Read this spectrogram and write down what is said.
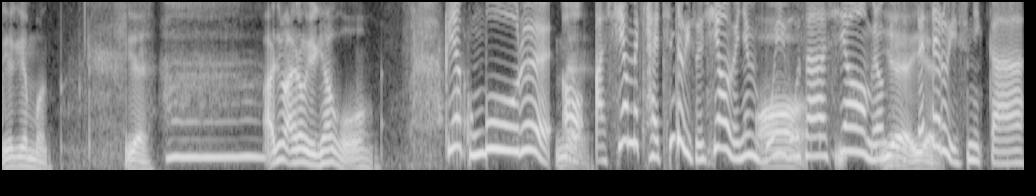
얘기 한번 예. 아니면 아니라고 얘기하고 그냥 공부를 네. 어, 아 시험을 잘 친 적이 있어요. 시험 왜냐면 어. 모의고사 시험 이런 게 예, 예. 때때로 있으니까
